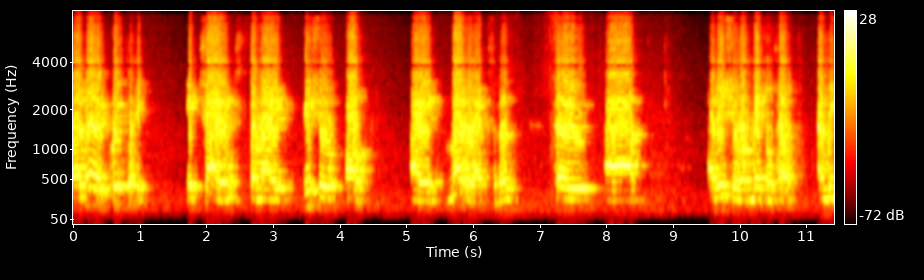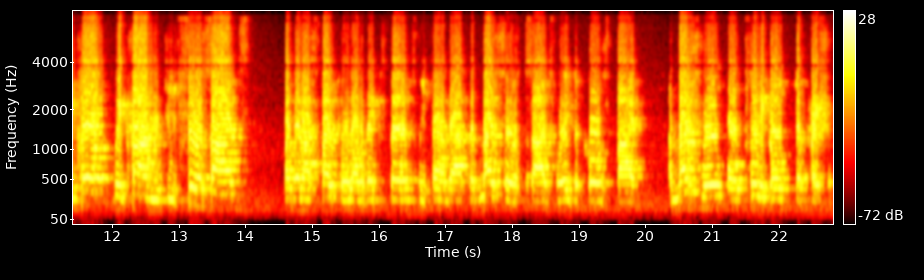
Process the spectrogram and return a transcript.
So very quickly, it changed from a issue of a motor accident to uh, an issue of mental health. And we thought we'd try and reduce suicides, but when I spoke to a lot of experts, we found out that most suicides were either caused by emotional or clinical depression.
